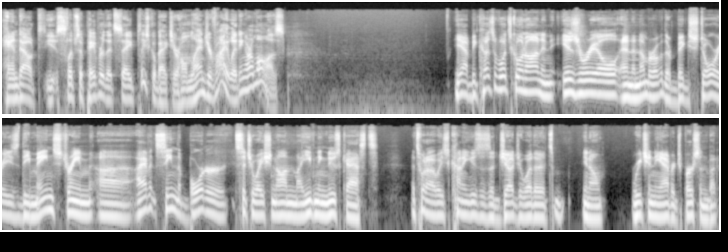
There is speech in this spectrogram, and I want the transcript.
Hand out slips of paper that say, please go back to your homeland. You're violating our laws. Yeah, because of what's going on in Israel and a number of other big stories, the mainstream, uh, I haven't seen the border situation on my evening newscasts. That's what I always kind of use as a judge of whether it's, you know, reaching the average person. But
